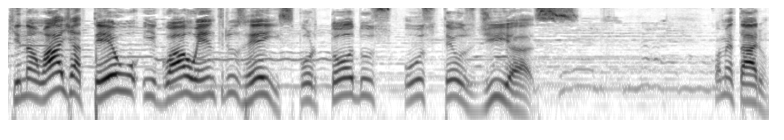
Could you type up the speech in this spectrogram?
Que não haja teu igual entre os reis por todos os teus dias. Comentário.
